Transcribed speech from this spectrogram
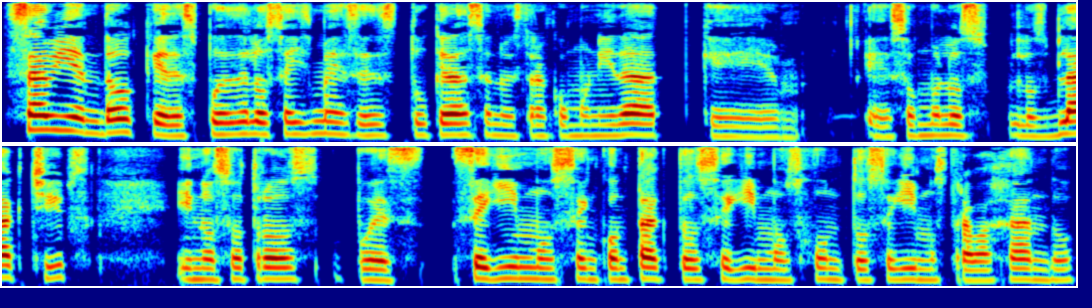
sabiendo que después de los seis meses tú quedas en nuestra comunidad, que eh, somos los, los Black Chips y nosotros pues seguimos en contacto, seguimos juntos, seguimos trabajando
